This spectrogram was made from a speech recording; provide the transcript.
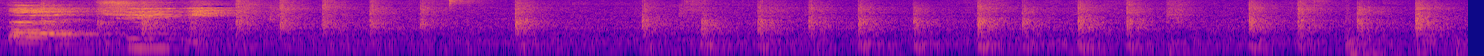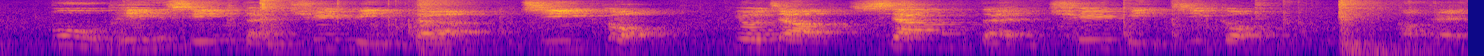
等曲柄，不平行等曲柄的机构又叫相等曲柄机构。OK，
